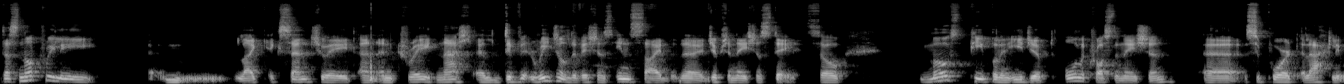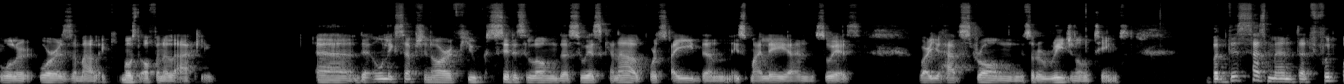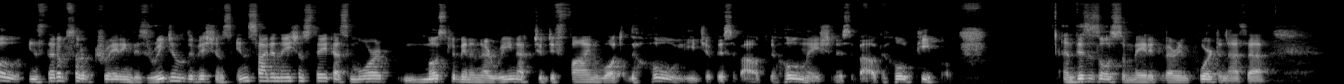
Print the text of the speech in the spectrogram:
does not really like accentuate and, and create national uh, div- regional divisions inside the Egyptian nation state. So most people in Egypt, all across the nation, uh, support Al Ahly or, or Zamalek, most often Al Ahly. Uh, the only exception are a few cities along the Suez Canal, Port Said and Ismailia and Suez, where you have strong sort of regional teams. But this has meant that football, instead of sort of creating these regional divisions inside a nation state, has more mostly been an arena to define what the whole Egypt is about, the whole nation is about, the whole people. And this has also made it very important as a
